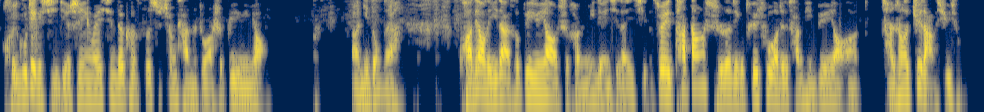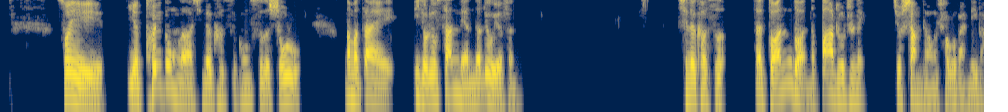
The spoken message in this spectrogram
回顾这个细节，是因为辛德克斯生产的主要是避孕药啊，你懂的呀。垮掉的一代和避孕药是很容易联系在一起的，所以他当时的这个推出了这个产品避孕药啊，产生了巨大的需求，所以也推动了辛德克斯公司的收入。那么在一九六三年的六月份，辛德克斯在短短的八周之内就上涨了超过百分之一百。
